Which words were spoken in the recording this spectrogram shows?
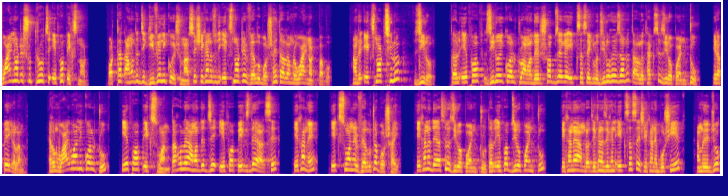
ওয়াই নটের সূত্র হচ্ছে এফ অফ এক্স নট অর্থাৎ আমাদের যে গিভেন ইকুয়েশন আছে, সেখানে যদি এক্স নটের ভ্যালু বসাই, তাহলে আমরা ওয়াই নট পাবো। আমাদের এক্স নট ছিল জিরো তাহলে f of zero equal to আমাদের সব জায়গায় এক্স আছে, এগুলো জিরো হয়ে যাবে, তাহলে থাকছে জিরো পয়েন্ট টু এটা পেয়ে গেলাম। এখন y one equal to f of x one তাহলে আমাদের যে এফ অফ এক্স দেয়া আছে, এখানে এক্স ওয়ানের ভ্যালুটা বসাই। এখানে দেওয়া ছিল জিরো পয়েন্ট টু তাহলে f of zero point two এখানে আমরা যেখানে যেখানে এক্স আছে, সেখানে বসিয়ে আমরা যোগ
